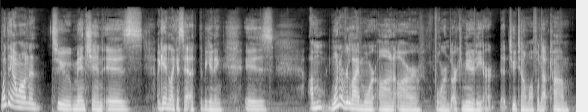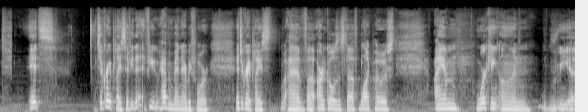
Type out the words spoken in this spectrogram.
one thing I wanted to mention is again, like I said at the beginning, is I want to rely more on our forums, our community, our at twotonewaffle.com. It's it's a great place. If you if you haven't been there before, it's a great place. I have uh, articles and stuff, blog posts. I am working on re, uh,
